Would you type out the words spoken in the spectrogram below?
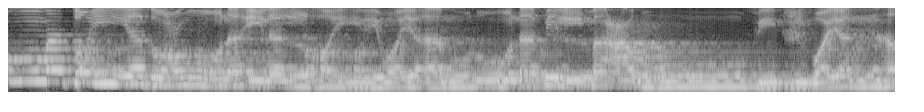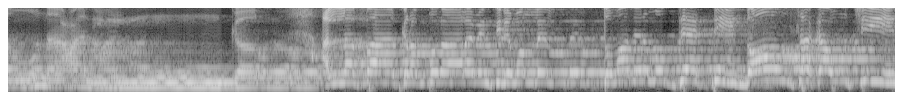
أمة يدعون إلى الخير ويأمرون بالمعروف وينهون عن المنكر. আল্লাহ পাক রব্বুল আলামিন তিনি বললেন, তোমাদের মধ্যে একটি দল থাকা উচিত,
